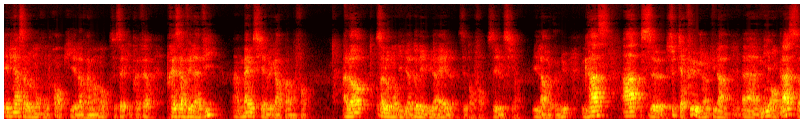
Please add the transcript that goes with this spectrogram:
eh bien Salomon comprend qui est la vraie maman. C'est celle qui préfère préserver la vie, hein, même si elle ne garde pas l'enfant. Alors Salomon dit bien, donnez-lui à elle cet enfant, c'est le sien. Il l'a reconnu grâce à ce subterfuge hein, qu'il a euh, mis en place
